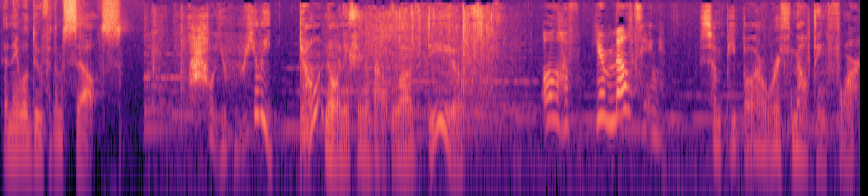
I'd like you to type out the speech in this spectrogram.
than they will do for themselves. Wow, you really don't know anything about love, do you? Olaf, you're melting. Some people are worth melting for.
